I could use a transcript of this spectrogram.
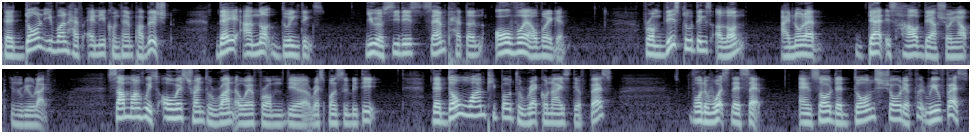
they don't even have any content published. They are not doing things. You will see this same pattern over and over again. From these two things alone, I know that that is how they are showing up in real life. Someone who is always trying to run away from their responsibility. They don't want people to recognize their face for the words they said, and so they don't show their real face.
